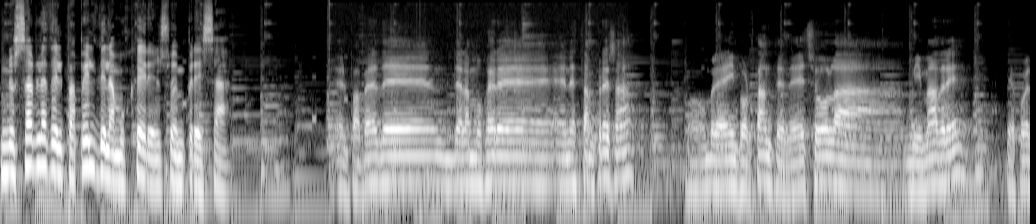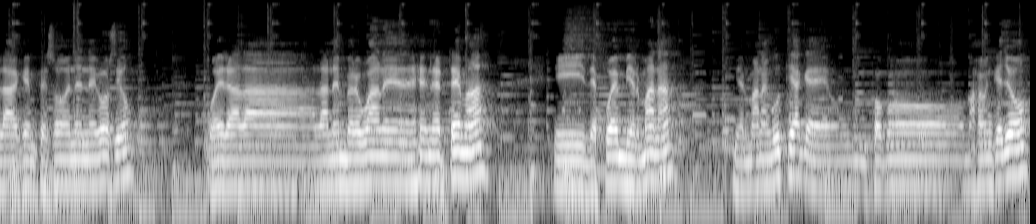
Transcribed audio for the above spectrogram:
nos habla del papel de la mujer en su empresa. El papel de, las mujeres en esta empresa, hombre, es importante. De hecho, mi madre, que fue la que empezó en el negocio, pues era la, number one en, en el tema, y después mi hermana, mi hermana Angustia, que es un poco más joven que yo,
